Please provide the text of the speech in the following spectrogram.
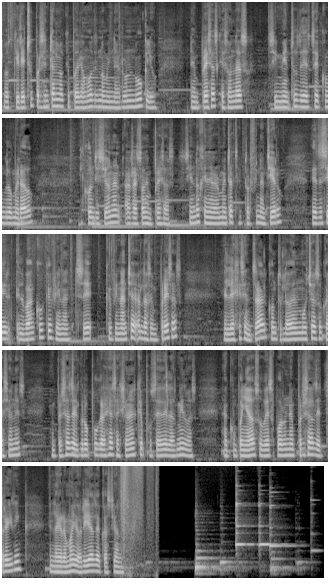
Los Kiretsu presentan lo que podríamos denominar un núcleo de empresas que son los cimientos de este conglomerado y condicionan al resto de empresas, siendo generalmente el sector financiero, es decir, el banco que, que financia a las empresas, el eje central, controlado en muchas ocasiones empresas del grupo gracias a acciones que posee de las mismas, acompañado a su vez por una empresa de trading en la gran mayoría de ocasiones.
